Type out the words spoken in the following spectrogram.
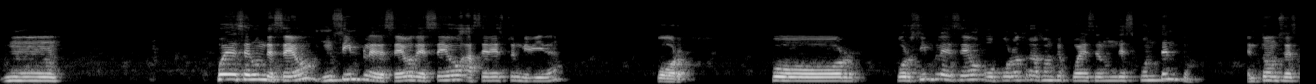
Mm, puede ser un deseo, un simple deseo, deseo hacer esto en mi vida por por, por simple deseo o por otra razón que puede ser un descontento. Entonces,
